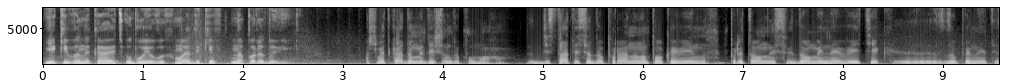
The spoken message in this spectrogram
які виникають у бойових медиків на передовій. Швидка домедична допомога. Дістатися до пораненого, поки він притомний, свідомий, не витік, е, зупинити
